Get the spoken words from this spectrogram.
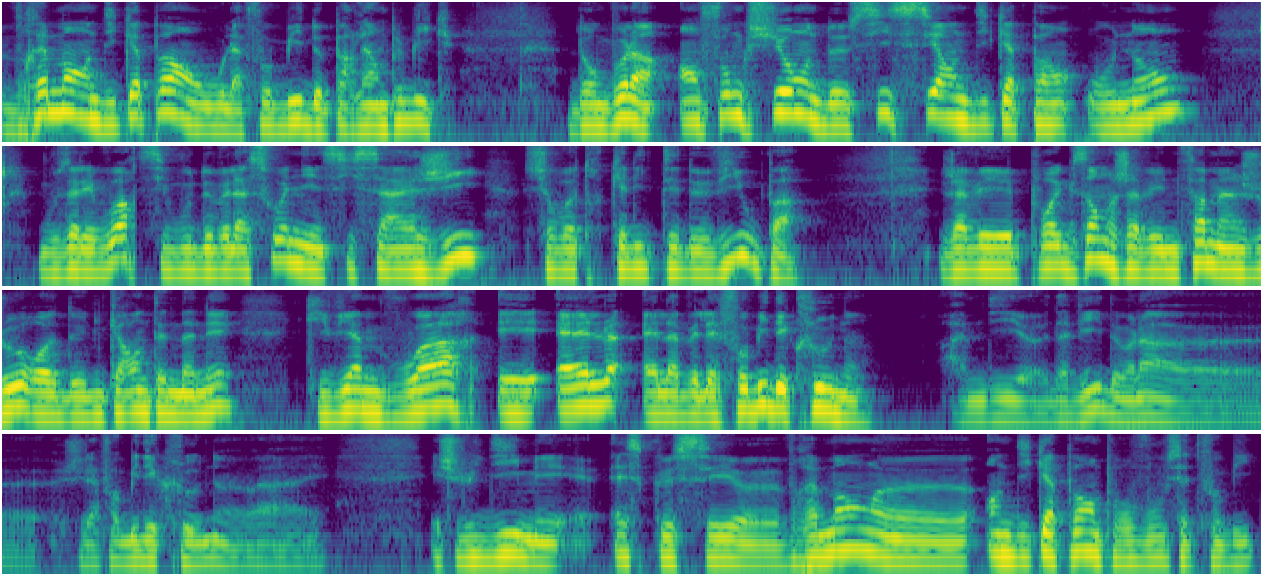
vraiment handicapant, ou la phobie de parler en public. Donc voilà, en fonction de si c'est handicapant ou non, vous allez voir si vous devez la soigner, si ça agit sur votre qualité de vie ou pas. J'avais, pour exemple, j'avais une femme un jour euh, d'une quarantaine d'années qui vient me voir et elle, elle avait la phobie des clowns. Elle me dit, euh, David, voilà, euh, j'ai la phobie des clowns. Et je lui dis, mais est-ce que c'est vraiment handicapant pour vous cette phobie?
